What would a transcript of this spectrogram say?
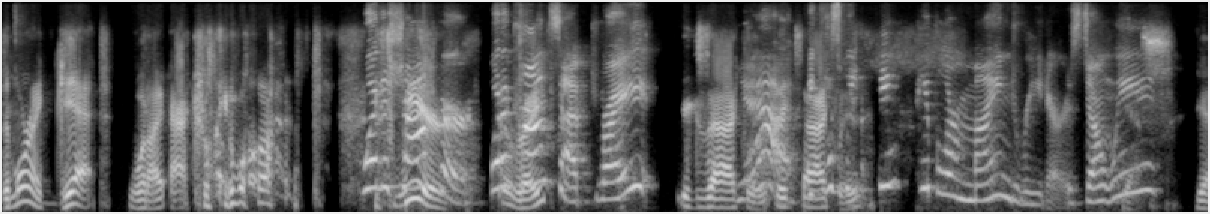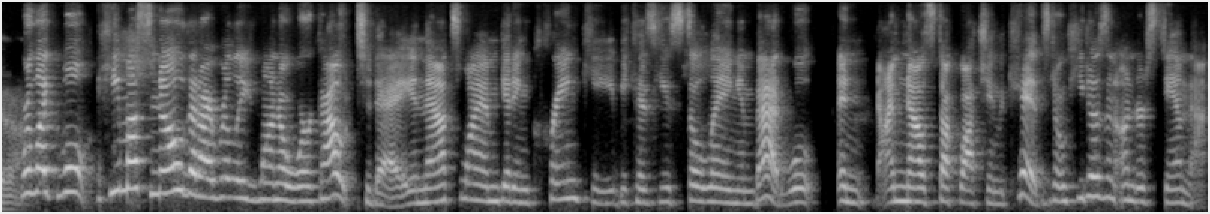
the more I get what I actually want. What a shocker. Weird, what a right? concept, right? Exactly. Yeah, exactly. because we think people are mind readers, don't we? Yes. Yeah. We're like, well, he must know that I really want to work out today. And that's why I'm getting cranky because he's still laying in bed. Well, and I'm now stuck watching the kids. No, he doesn't understand that.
